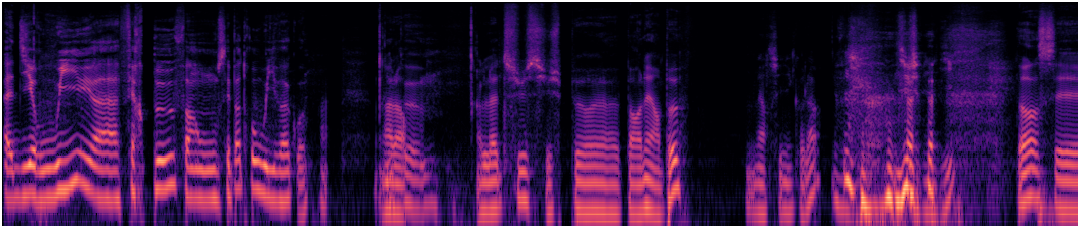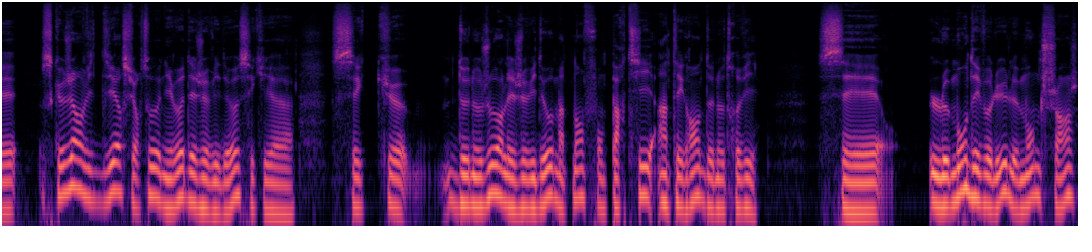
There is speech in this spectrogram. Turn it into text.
à dire oui, à faire peu. Enfin, on sait pas trop où il va, quoi. Donc, Alors, euh, là-dessus, si je peux euh, parler un peu. Merci Nicolas. Dit. Non, c'est ce que j'ai envie de dire, surtout au niveau des jeux vidéo, c'est qu'il y a- c'est que de nos jours, les jeux vidéo maintenant font partie intégrante de notre vie. C'est le monde évolue, le monde change.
